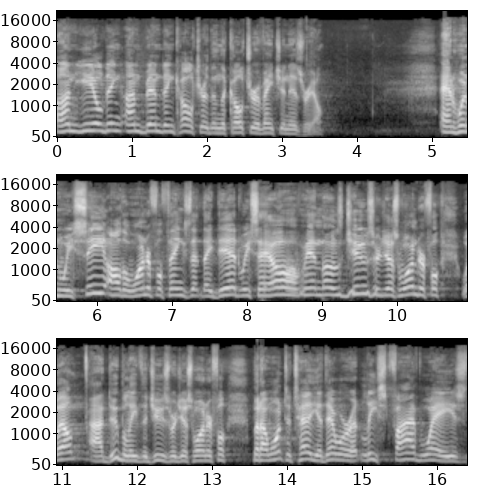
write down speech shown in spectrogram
unyielding, unbending culture than the culture of ancient Israel. And when we see all the wonderful things that they did, we say, oh man, those Jews are just wonderful. Well, I do believe the Jews were just wonderful, but I want to tell you there were at least five ways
